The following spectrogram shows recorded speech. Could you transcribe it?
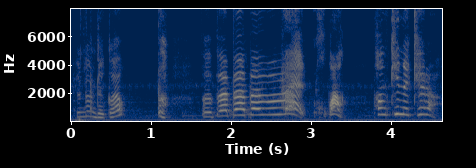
이 정도면 될까요? 어, 빨리 빨리 빨리 빨리 호박 펌킨을 캐라.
